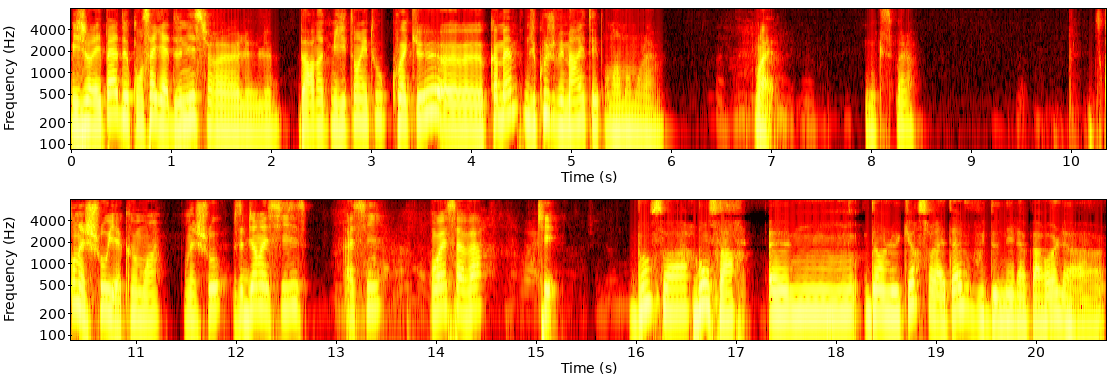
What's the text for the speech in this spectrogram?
Mais j'aurais pas de conseils à donner sur le, le burn-out militant et tout. Quoique, quand même, du coup, je vais m'arrêter pendant un moment là. Ouais. Donc c'est- voilà. Est-ce qu'on est chaud Il y a que moi. On est chaud Vous êtes bien assise? Assis? Ouais, ça va? Ok. Bonsoir. Bonsoir. Euh, dans le cœur sur la table, vous donnez la parole à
